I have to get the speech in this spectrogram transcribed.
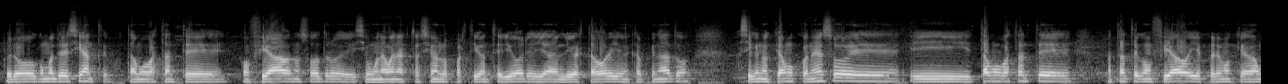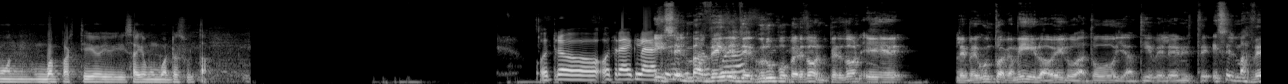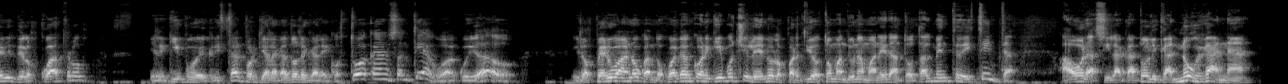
pero como te decía antes, estamos bastante confiados nosotros, hicimos una buena actuación en los partidos anteriores, ya en Libertadores y en el campeonato, así que nos quedamos con eso y estamos bastante, bastante confiados y esperemos que hagamos un, buen partido y saquemos un buen resultado. Otro, otra declaración. Es el más débil del grupo, perdón, perdón. Eh, le pregunto a Camilo, a Velo, a todo y a ti, Belén. Este, ¿Es el más débil de los cuatro el equipo de Cristal? Porque a la Católica le costó acá en Santiago, ah, cuidado. Y los peruanos, cuando juegan con equipos chilenos, los partidos toman de una manera totalmente distinta. Ahora, si la Católica no gana,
